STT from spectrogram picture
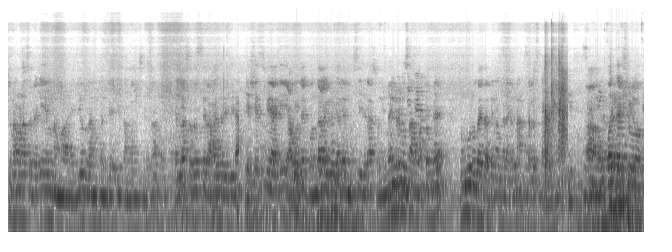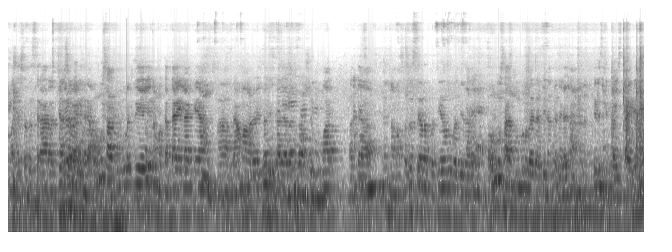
ಚುನಾವಣಾ ಸಭೆಗೆ ಏನು ನಮ್ಮ ಎಲ್ಲಿಯೂ ಗ್ರಾಮ ಪಂಚಾಯತಿ ಸಂಬಂಧಿಸಿದ ಎಲ್ಲ ಸದಸ್ಯರು ಹಾಜರಿದ್ದೀರಾ? ಯಶಸ್ವಿಯಾಗಿ ಯಾವುದೇ ಗೊಂದಲ ಇಲ್ಲದೆ ಮುಗಿಸಿದ್ದೀರಾ ಸೊ ನಿಮ್ಮೆಲ್ಲರಿಗೂ ಸಹ ಮತ್ತೊಮ್ಮೆ ತುಂಬು ಹೃದಯದ ಅಭಿನಂದನೆಗಳನ್ನ ಸಲ್ಲಿಸ್ತಾ ಇದ್ದೀನಿ. ಉಪಾಧ್ಯಕ್ಷರು ಮತ್ತೆ ಸದಸ್ಯರಾದ ಅಧ್ಯಕ್ಷರಾಗಿದ್ದಾರೆ ಅವರು ಸಹ ತುಂಬ ಪ್ರಕ್ರಿಯೆಯಲ್ಲಿ ನಮ್ಮ ಕಂದಾಯ ಇಲಾಖೆಯ ಗ್ರಾಮ ಆಡಳಿತಾಧಿಕಾರಿಯಾದಂತಹ ಶಿವಕುಮಾರ್ ಮತ್ತೆ ನಮ್ಮ ಸದಸ್ಯರ ಪ್ರತಿಯೊಬ್ಬರು ಬಂದಿದ್ದಾರೆ. ಅವ್ರಿಗೂ ಸಹ ತುಂಬ ಹೃದಯದ ಅಭಿನಂದನೆಗಳನ್ನ ತಿಳಿಸ್ಲಿಕ್ಕೆ ಬಯಸ್ತಾ ಇದ್ದೇನೆ.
